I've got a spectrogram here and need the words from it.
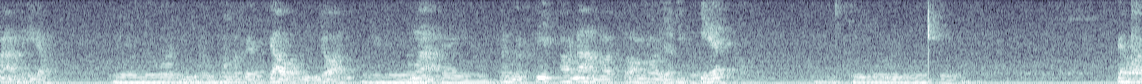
มาเลยครับเงินวันพระเจ้าย่อนเงินวันใส่เป็นแบบที่เอาหน้ามาสองร้อยยี่สิบเจ็ดแต่ว่า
